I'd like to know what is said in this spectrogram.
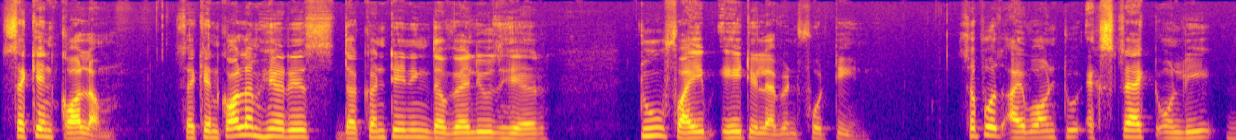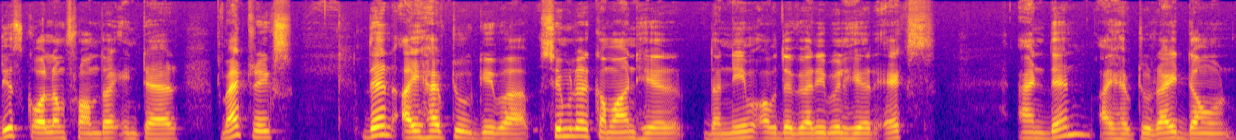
second column, second column here is the containing the values here 2, 5, 8, 11, 14. Suppose I want to extract only this column from the entire matrix, then I have to give a similar command here, the name of the variable here x and then I have to write down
